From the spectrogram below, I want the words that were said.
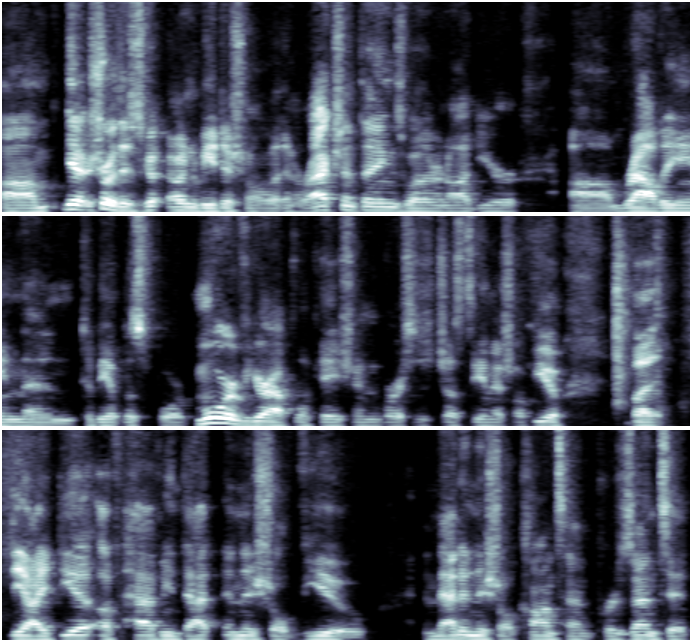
Um, yeah, sure. There's going to be additional interaction things, whether or not you're um, routing and to be able to support more of your application versus just the initial view. But the idea of having that initial view and that initial content presented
